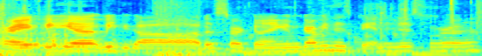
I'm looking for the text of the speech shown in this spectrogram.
All right, we uh, we gotta start going. I'm grabbing those bandages for us.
